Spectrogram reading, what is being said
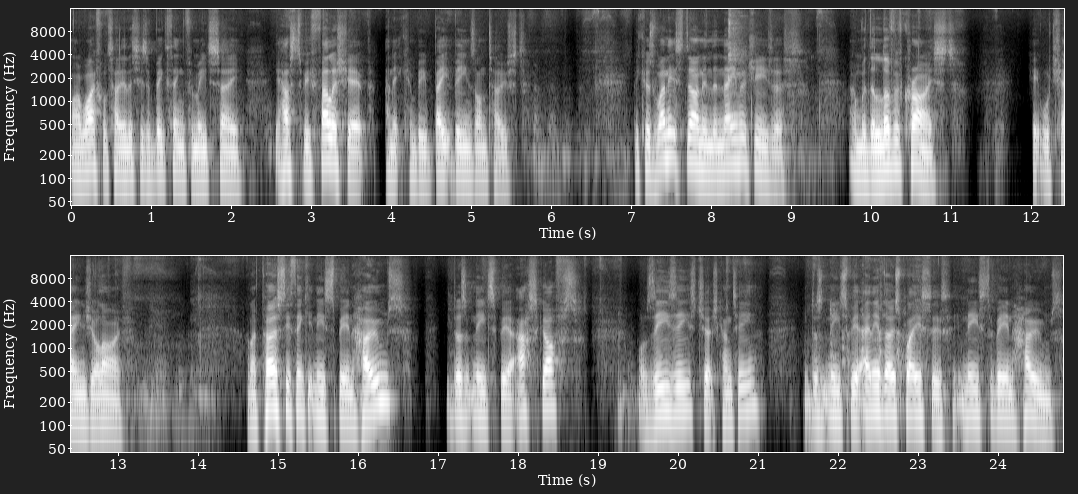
my wife will tell you this is a big thing for me to say. It has to be fellowship and it can be baked beans on toast. Because when it's done in the name of Jesus and with the love of Christ, it will change your life. And I personally think it needs to be in homes. It doesn't need to be at Ascoff's or Zizzi's church canteen. It doesn't need to be at any of those places, it needs to be in homes.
